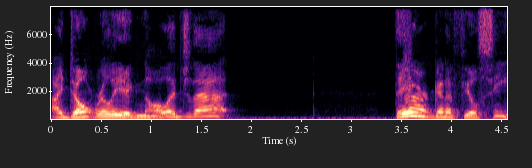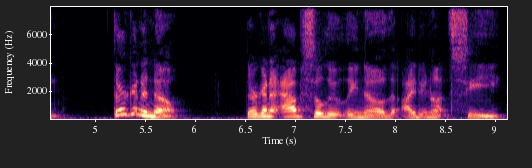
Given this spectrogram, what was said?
I don't really acknowledge that, they aren't going to feel seen. They're going to know. They're going to absolutely know that I do not see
